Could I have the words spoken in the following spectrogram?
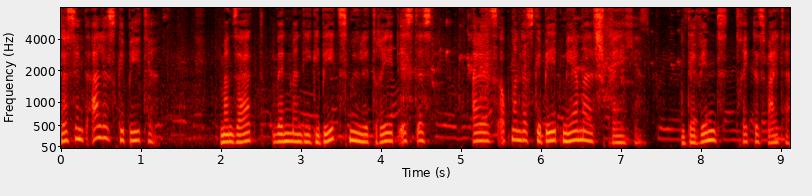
Das sind alles Gebete. Man sagt, wenn man die Gebetsmühle dreht, ist es, als ob man das Gebet mehrmals spräche und der Wind trägt es weiter.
